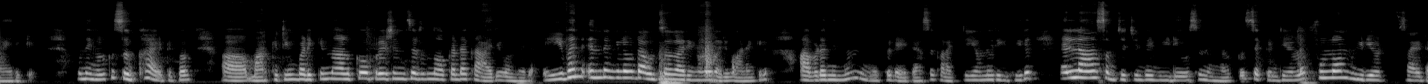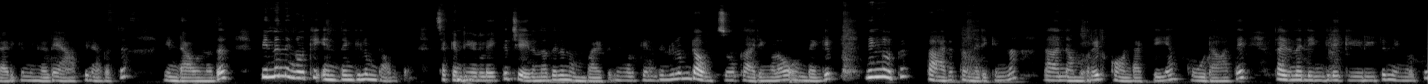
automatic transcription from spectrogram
ആയിരിക്കും. അപ്പോൾ നിങ്ങൾക്ക് സുഖമായിട്ട് ഇപ്പം മാർക്കറ്റിംഗ് പഠിക്കുന്ന ആൾക്ക് ഓപ്പറേഷൻസ് എടുത്ത് നോക്കേണ്ട കാര്യമൊന്നുമില്ല. ഈവൻ എന്തെങ്കിലും ഡൗട്ട്സോ കാര്യങ്ങളോ വരുവാണെങ്കിൽ അവിടെ നിന്നും നിങ്ങൾക്ക് ഡേറ്റാസ് കളക്ട് ചെയ്യാവുന്ന രീതിയിൽ എല്ലാ സബ്ജക്റ്റിന്റെ വീഡിയോസ് നിങ്ങൾക്ക് സെക്കൻഡ് ഇയറിൽ ഫുൾ ഓൺ വീഡിയോസ് ആയിട്ടായിരിക്കും നിങ്ങളുടെ ആപ്പിനകത്ത് ഉണ്ടാവുന്നത്. പിന്നെ നിങ്ങൾക്ക് എന്തെങ്കിലും ഡൗട്ട് സെക്കൻഡ് ഇയറിലേക്ക് ചേരുന്നതിന് മുമ്പായിട്ട് നിങ്ങൾക്ക് എന്തെങ്കിലും ഡൗട്ട്സോ കാര്യങ്ങളോ ഉണ്ടെങ്കിൽ നിങ്ങൾക്ക് താഴെ തന്നിരിക്കുന്ന നമ്പറിൽ കോൺടാക്റ്റ് ചെയ്യാം. കൂടാതെ തരുന്ന ലിങ്കിൽ കയറിയിട്ട് നിങ്ങൾക്ക്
